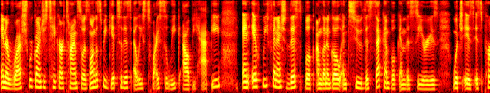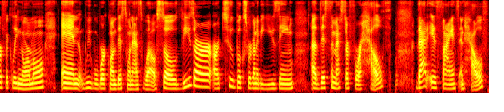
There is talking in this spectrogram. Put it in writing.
in a rush. We're going to just take our time. So as long as we get to this at least twice a week i'll be happy. And if we finish this book i'm going to go into the second book in this series which is it's perfectly normal and we will work on this one as well. So these are our two books we're going to be using uh, this semester for health. That is science and health.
